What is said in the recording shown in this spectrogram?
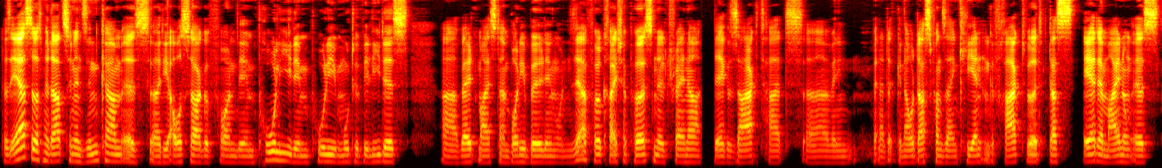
Das erste, was mir dazu in den Sinn kam, ist äh, die Aussage von dem Poli, dem Poli Mutevelidis, äh, Weltmeister im Bodybuilding und ein sehr erfolgreicher Personal Trainer, der gesagt hat, äh, wenn, ihn, wenn er genau das von seinen Klienten gefragt wird, dass er der Meinung ist,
